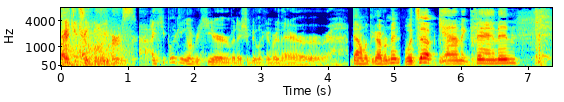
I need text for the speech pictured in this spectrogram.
Thank you, true believers. I keep looking over here, but I should be looking over there. Down with the government. What's up, Gam Famine?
